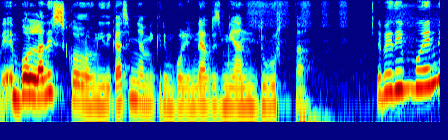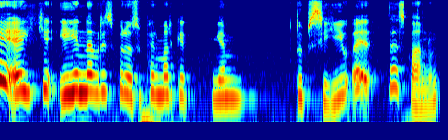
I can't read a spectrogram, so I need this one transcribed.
Είναι πολλά δύσκολο, ειδικά σε μια μικρή πόλη, να βρεις μια τούρτα. Επειδή μου είναι, είχε- είχε να βρεις στο σούπερ μάρκετ μια του ψυγείου. Ε, δεν σπάνουν.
